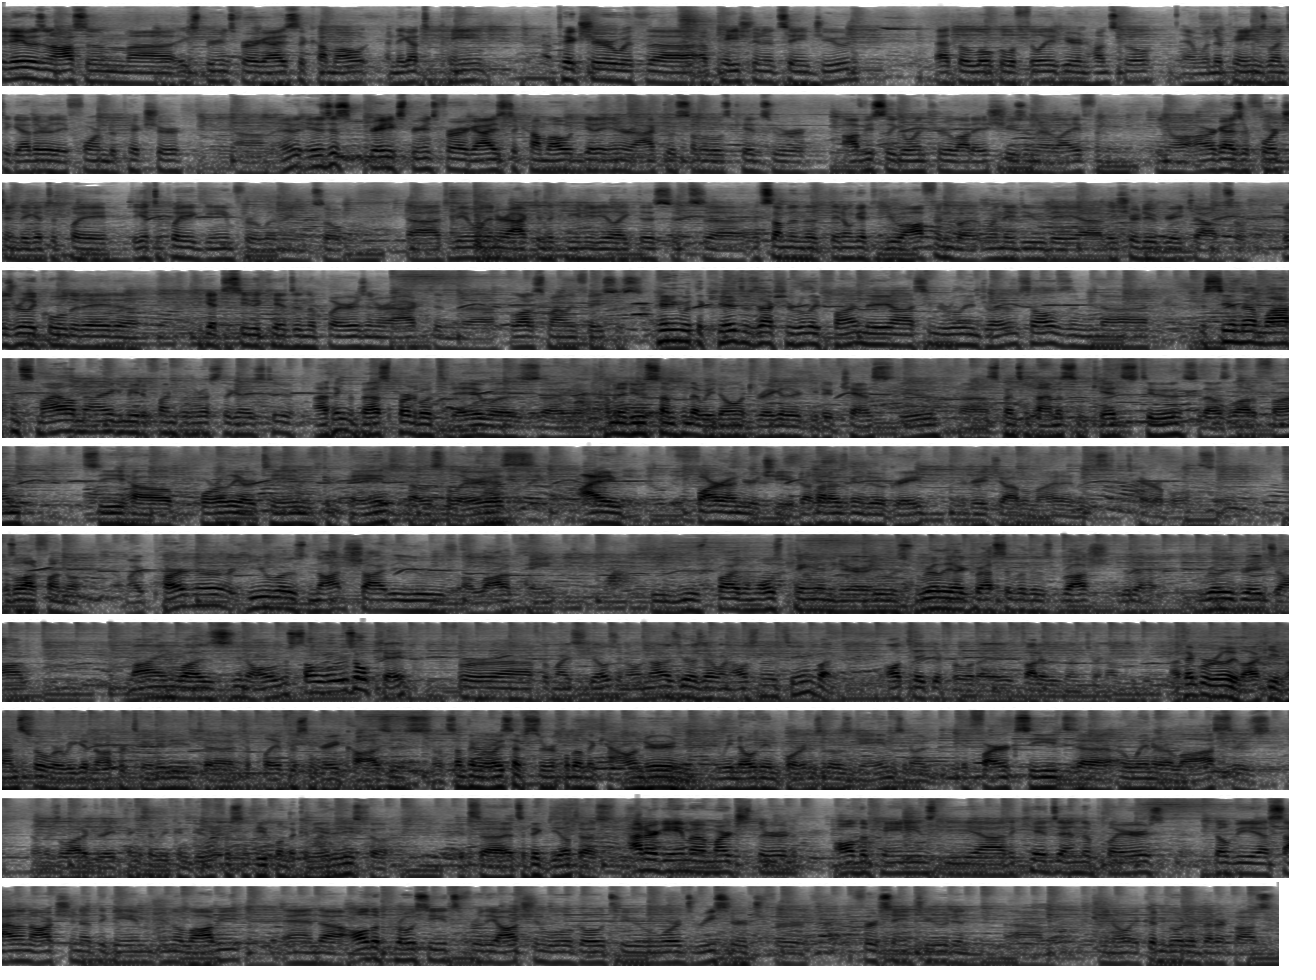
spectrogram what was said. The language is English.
Today was an awesome uh, experience for our guys to come out and they got to paint a picture with uh, a patient at St. Jude at the local affiliate here in Huntsville. And when their paintings went together, they formed a picture. Um, and it, was just a great experience for our guys to come out and get to interact with some of those kids who are obviously going through a lot of issues in their life. And you know, our guys are fortunate they get to play they get to play a game for a living. So uh, to be able to interact in the community like this, it's uh, it's something that they don't get to do often. But when they do, they uh, they sure do a great job. So it was really cool today to, to get to see the kids and the players interact and uh, a lot of smiling faces. Painting with the kids was actually really fun. They uh, seemed to really enjoy themselves and uh, just seeing them laugh and smile, I think it made it fun for the rest of the guys too. I think the best part about today was uh, you know, coming to do something that we don't regularly get a chance to do. Uh, spend some time with some kids too, so that was a lot of fun. See how poorly our team can paint, that was hilarious. I far underachieved. I thought I was going to do a great, a great job of mine, and it was terrible. So it was a lot of fun though. My partner, he was not shy to use a lot of paint. He used probably the most paint in here. He was really aggressive with his brush. he Did a really great job. Mine was, you know, it was it was okay for uh, for my skills. You know, not as good as everyone else on the team, but I'll take it for what I thought it was going to turn out to be. I think we're really lucky in Huntsville where we get an opportunity to, to play for some great causes. So it's something we always have circled on the calendar, and, and we know the importance of those games. You know, it far exceeds uh, a win or a loss. There's know, there's a lot of great things that we can do for some people in the community, so it's, uh, it's a big deal to us. At our game on March 3rd, all the paintings, the, uh, the kids and the players, there'll be a silent auction at the game in the lobby, and uh, all the proceeds for the auction will go towards research for, for St. Jude, and um, you know, it couldn't go to a better cause.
